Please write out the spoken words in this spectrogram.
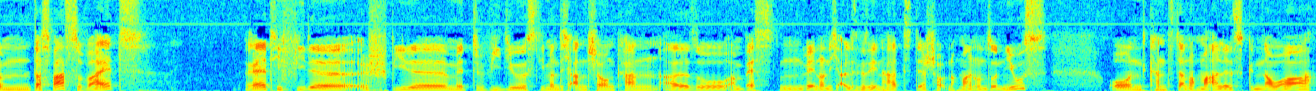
Ähm, das war's soweit. Relativ viele Spiele mit Videos, die man sich anschauen kann. Also am besten, wer noch nicht alles gesehen hat, der schaut nochmal in unsere News und kann sich da nochmal alles genauer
